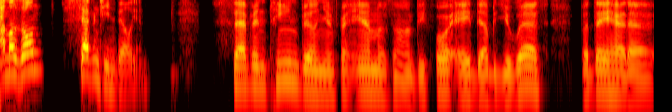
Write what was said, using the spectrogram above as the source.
Amazon, 17 billion. 17 billion for Amazon before AWS, but they had a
